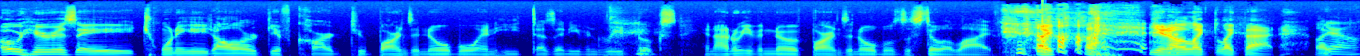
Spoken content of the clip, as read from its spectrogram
oh here is a $20 gift card to Barnes and Noble and he doesn't even read books and I don't even know if Barnes and Nobles is still alive. Like, you know, like like that. Like yeah.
